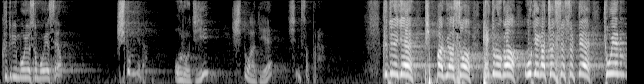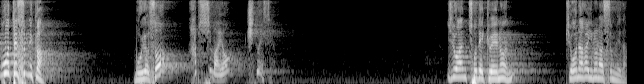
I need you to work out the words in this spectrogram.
그들이 모여서 모였어요. 기도입니다. 오로지 기도하기에 힘썼더라. 그들에게 핍박이 와서 베드로가 옥에 갇혀 있었을 때 교회는 무엇했습니까? 모여서 합심하여 기도했어요. 이러한 초대교회는 변화가 일어났습니다.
